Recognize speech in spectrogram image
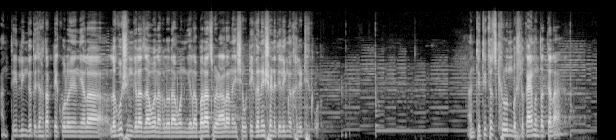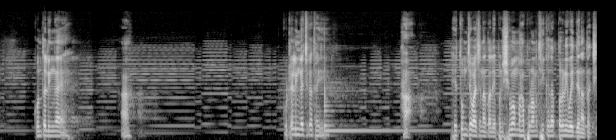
आणि ते लिंग त्याच्या हातात टेकवलं आणि याला लघुशृंगेला जावं लागलं रावण गेला. बराच वेळ आला नाही. शेवटी गणेशाने ते लिंग खाली टेकवलं. आणि ते तिथंच खेळून बसलं. काय म्हणतात त्याला? कोणतं लिंग आहे? आ? कुठल्या लिंगाची कथा ही? हा. हे तुमच्या वाचनात आले पण शिव महापुराणात ही कथा परळी वैद्यनाथाची.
